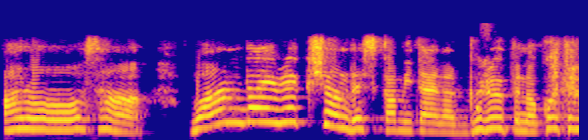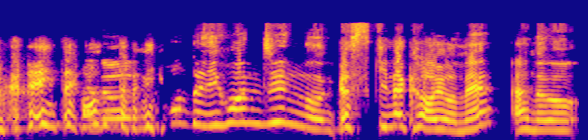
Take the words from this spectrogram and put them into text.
あのさ、ワンダイレクションですかみたいなグループの子とかいて、本当に。本当日本人のが好きな顔よね。あの、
